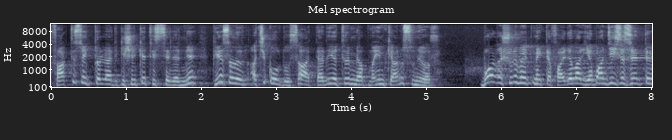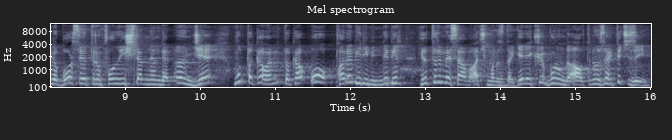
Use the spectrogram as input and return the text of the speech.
farklı sektörlerdeki şirket hisselerini piyasaların açık olduğu saatlerde yatırım yapma imkanı sunuyor. Bu arada şunu belirtmekte fayda var. Yabancı hisse senetleri ve borsa yatırım fonu işlemlerinden önce mutlaka ve mutlaka o para biriminde bir yatırım hesabı açmanız da gerekiyor. Bunun da altını özellikle çizeyim.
